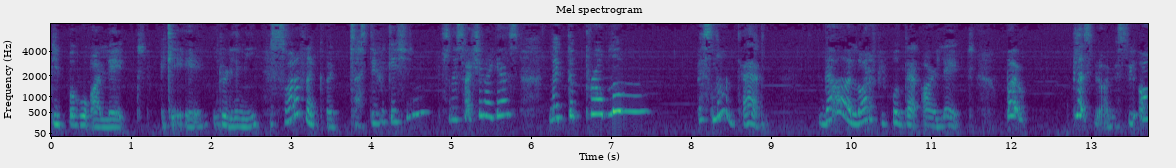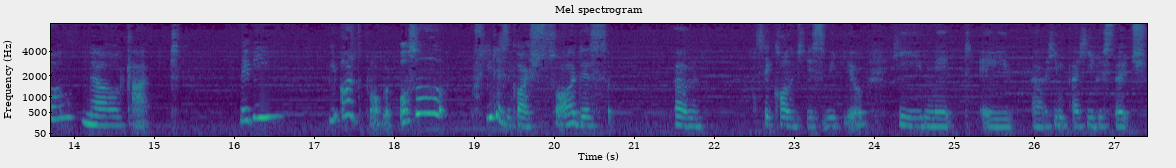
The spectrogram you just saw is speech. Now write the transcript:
people who are late, aka including me, sort of like a justification, satisfaction, I guess. Like the problem is not them. There are a lot of people that are late, but let's be honest, we all know that maybe we are the problem. Also, a few days ago, I saw this um, psychologist video. He made a uh, he uh, he researched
